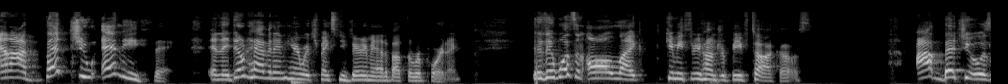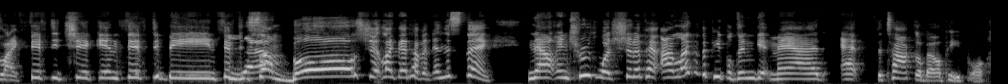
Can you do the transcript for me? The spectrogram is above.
And I bet you anything, and they don't have it in here, which makes me very mad about the reporting. That it wasn't all like, "Give me three hundred beef tacos." I bet you it was like 50 chicken, 50 bean, 50 Yeah. some bullshit like that happened. And this thing, now in truth, what should have happened, I like that the people didn't get mad at the Taco Bell people.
